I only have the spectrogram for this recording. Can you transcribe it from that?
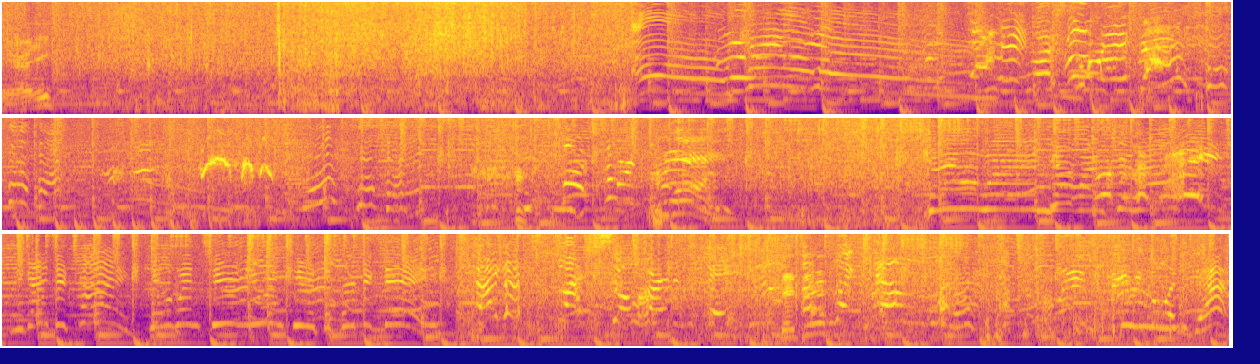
You ready? The face. Did I you? was like, no. Where did we like that?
